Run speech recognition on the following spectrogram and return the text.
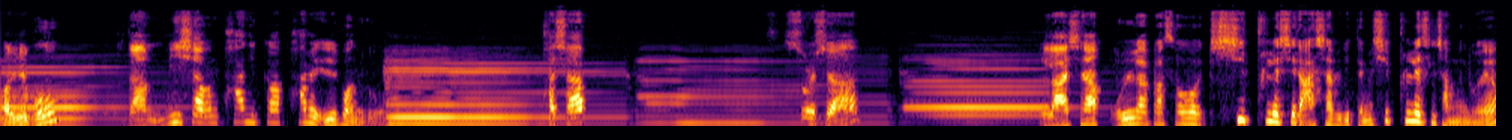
벌리고 그 다음 미샵은 파니까 파를 1번으로. 파샵 솔샵 라샵 올라가서 C 플랫이 라샵이기 때문에 C 플랫을 잡는 거예요.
